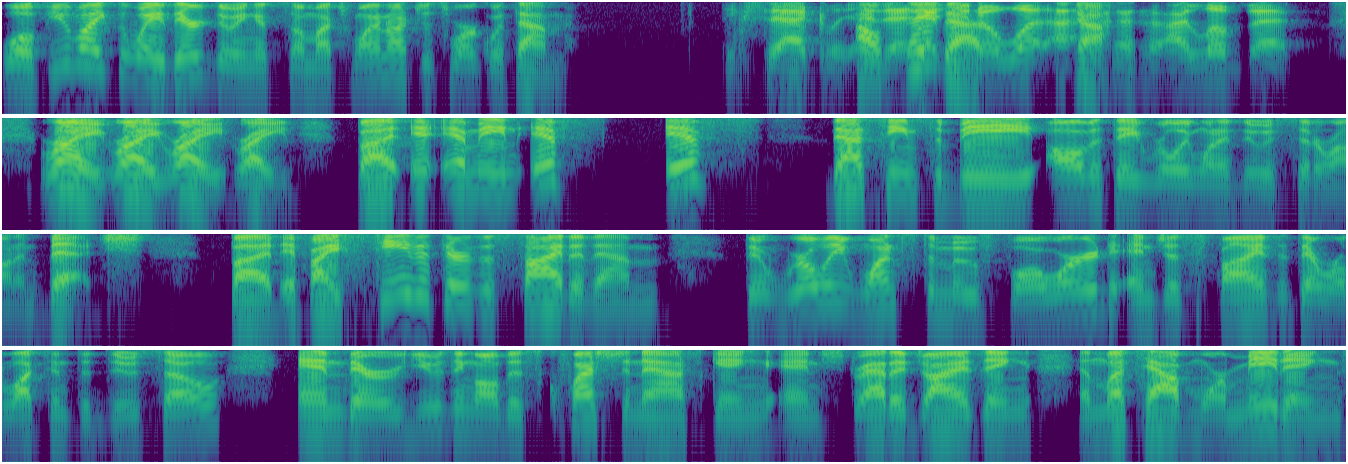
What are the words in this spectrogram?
well, if you like the way they're doing it so much, why not just work with them? Exactly. I'll and, say and that. You know what? Yeah. I, I love that. Right, right, right, right. But I mean, if if that seems to be all that they really want to do is sit around and bitch. But if I see that there's a side of them that really wants to move forward and just finds that they're reluctant to do so, and they're using all this question asking and strategizing and let's have more meetings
